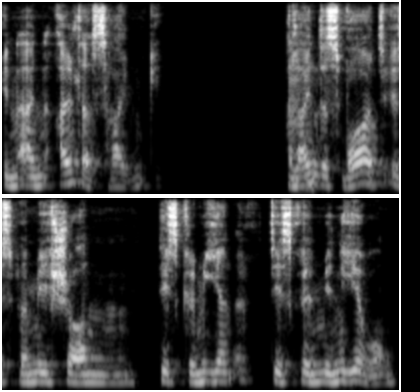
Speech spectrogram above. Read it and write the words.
in ein Altersheim gehen. Mhm. Allein das Wort ist für mich schon Diskriminierung.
